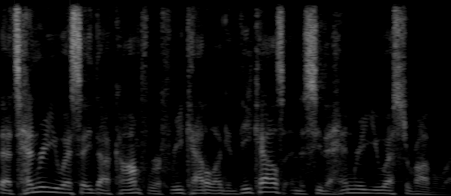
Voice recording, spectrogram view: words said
That's henryusa.com for a free catalog and decals and to see the Henry US Survival Rifle.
